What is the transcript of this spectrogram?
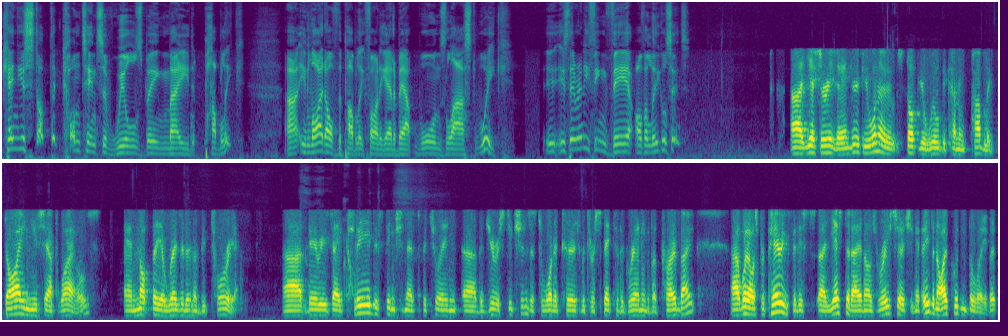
can you stop the contents of wills being made public uh, in light of the public finding out about Warne's last week? Is, is there anything there of a legal sense? Uh, yes, there is, Andrew. If you want to stop your will becoming public, die in New South Wales and not be a resident of Victoria. Uh, there is a clear distinction as between uh, the jurisdictions as to what occurs with respect to the granting of a probate uh, when I was preparing for this uh, yesterday and I was researching it, even I couldn't believe it.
